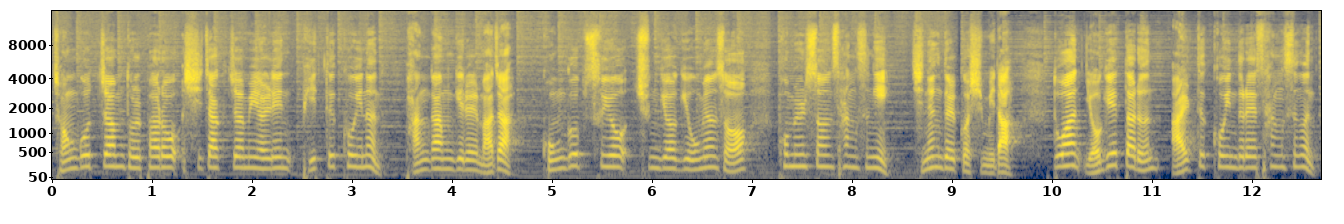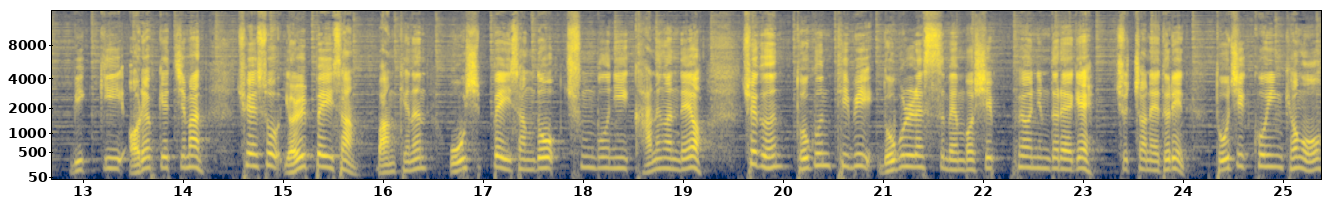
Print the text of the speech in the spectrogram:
정고점 돌파로 시작점이 열린 비트코인은 반감기를 맞아 공급 수요 충격이 오면서 포물선 상승이 진행될 것입니다. 또한 여기에 따른 알트코인들의 상승은 믿기 어렵겠지만 최소 10배 이상, 많게는 50배 이상도 충분히 가능한데요. 최근 도군TV 노블레스 멤버십 회원님들에게 추천해드린 도지코인 경우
